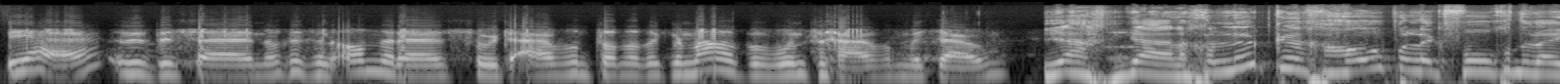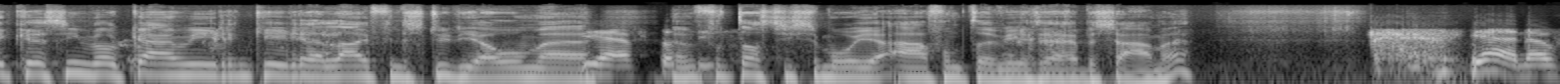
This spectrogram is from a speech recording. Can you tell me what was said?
Ja, het is eh, nog eens een andere soort avond dan dat ik normaal heb op woensdagavond met jou. Ja, ja nou gelukkig, hopelijk volgende week eh, zien we elkaar weer een keer eh, live in de studio om eh, Ja, fantastisch. een fantastische mooie avond weer te hebben samen. Ja, nou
